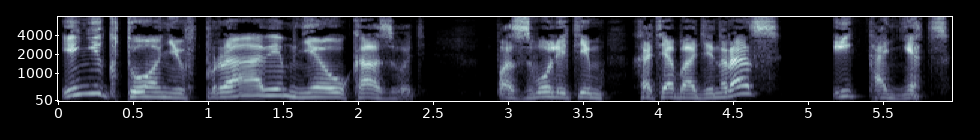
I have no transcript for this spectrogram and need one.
и никто не вправе мне указывать. Позволить им хотя бы один раз — и конец.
